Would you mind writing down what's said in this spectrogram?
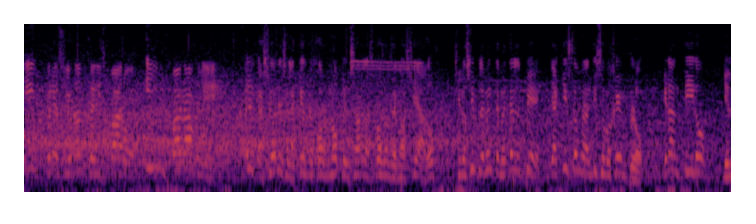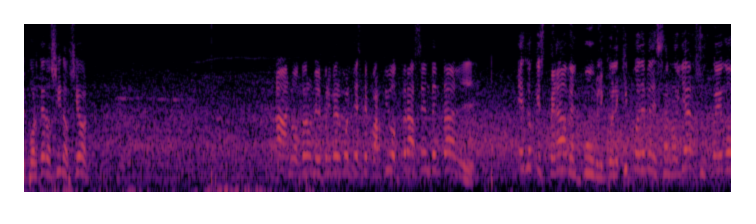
Impresionante disparo, imparable. Hay ocasiones en las que es mejor no pensar las cosas demasiado, sino simplemente meter el pie. Y aquí está un grandísimo ejemplo. Gran tiro y el portero sin opción. Anotaron el primer gol de este partido trascendental. Es lo que esperaba el público. El equipo debe desarrollar su juego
